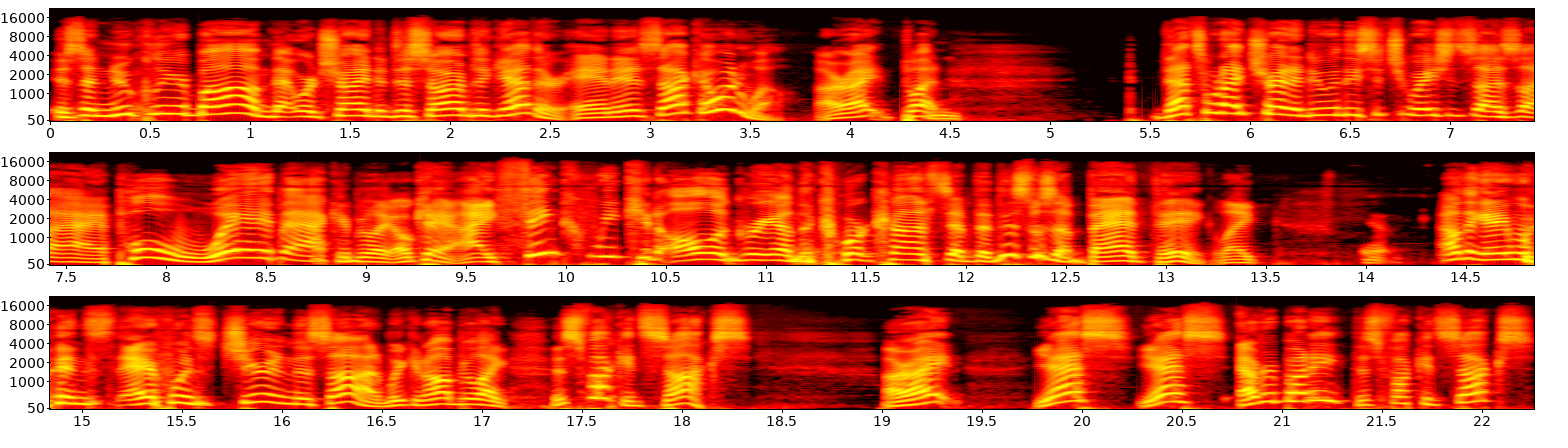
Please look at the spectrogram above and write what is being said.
is a nuclear bomb that we're trying to disarm together, and it's not going well. All right. But hmm. That's what I try to do in these situations. I, like, I pull way back and be like, okay, I think we can all agree on the core concept that this was a bad thing. Like, Yeah. I don't think anyone's everyone's cheering this on. We can all be like, this fucking sucks. All right? Yes, yes, everybody, this fucking sucks.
